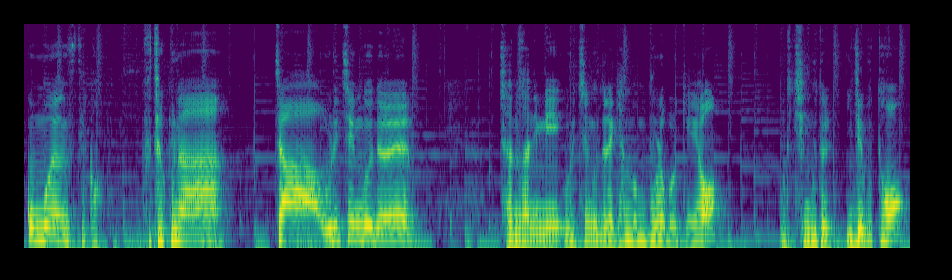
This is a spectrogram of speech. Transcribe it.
꽃 모양 스티커 붙였구나. 자, 우리 친구들 전사님이 우리 친구들에게 한번 물어볼게요. 우리 친구들 이제부터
